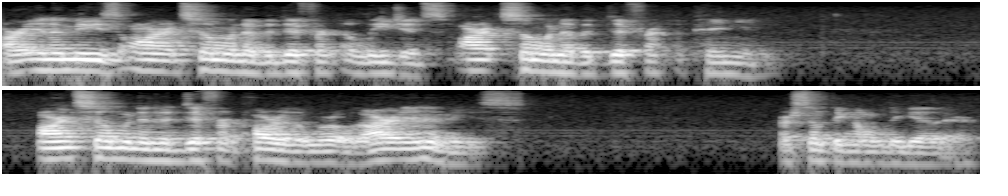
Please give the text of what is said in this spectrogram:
Our enemies aren't someone of a different allegiance, aren't someone of a different opinion, aren't someone in a different part of the world. Our enemies are something altogether.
